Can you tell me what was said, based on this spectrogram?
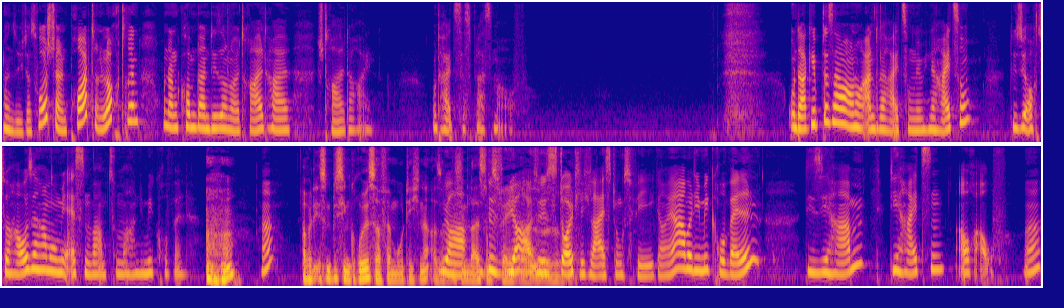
Man kann sich das vorstellen, ein Port, ein Loch drin und dann kommt dann dieser Neutralteilstrahl da rein und heizt das Plasma auf. Und da gibt es aber auch noch andere Heizungen, nämlich eine Heizung, die Sie auch zu Hause haben, um Ihr Essen warm zu machen, die Mikrowelle. Aha. Ja? Aber die ist ein bisschen größer, vermute ich, ne? Also ja, ein bisschen leistungsfähiger. Ja, sie ist deutlich leistungsfähiger. Ja, aber die Mikrowellen, die Sie haben, die heizen auch auf. Ja?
